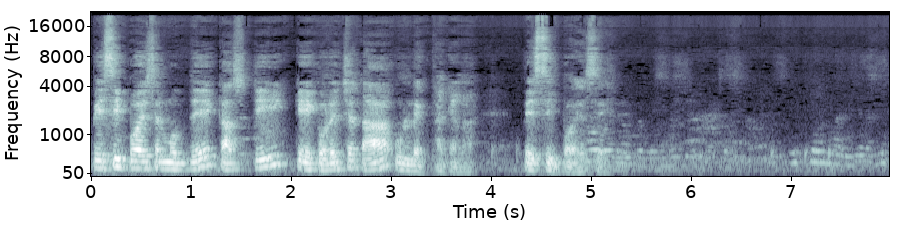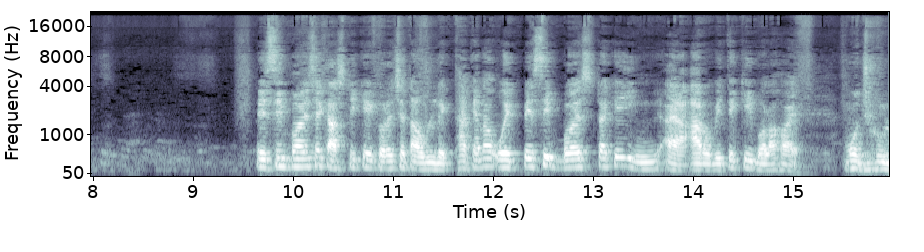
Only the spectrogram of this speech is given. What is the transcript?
পেসিভ ভয়েসের মধ্যে কাজটি কে করেছে তা উল্লেখ থাকে না পেসিভ ভয়েসে পেসিভ ভয়েসে কাজটি কে করেছে তা উল্লেখ থাকে না। ওই পেসিভ ভয়েসটাকে আরবিতে কি বলা হয়? মজহুল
